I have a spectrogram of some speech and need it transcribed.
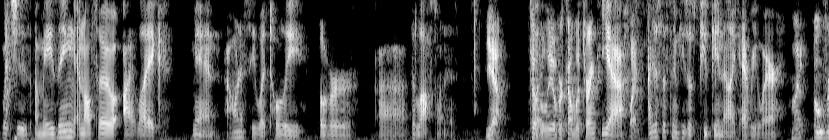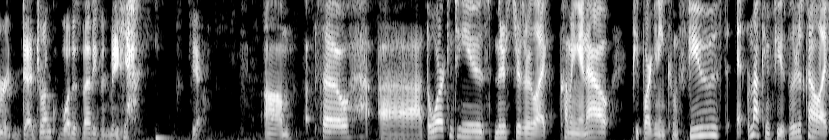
which is amazing and also i like man i want to see what totally over uh the last one is Yeah, totally overcome with drink. yeah It's like i just assume he's just puking like everywhere like over dead drunk. What does that even mean? yeah Yeah. Um, so uh, the war continues. Ministers are like coming in and out. People are getting confused. Eh, Well, not confused, but they're just kind of like,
